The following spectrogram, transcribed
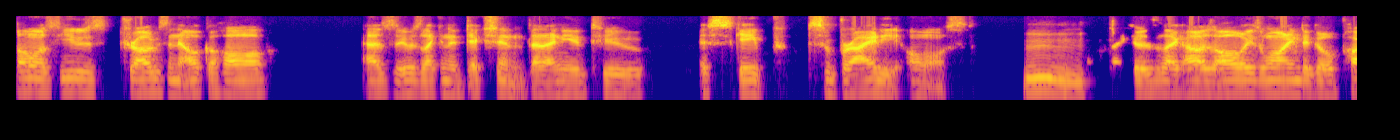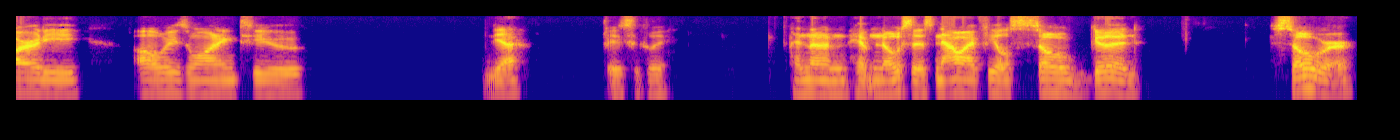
almost use drugs and alcohol as it was like an addiction that I needed to escape sobriety almost Mm. it was like I was always wanting to go party, always wanting to, yeah, basically. And then hypnosis. Now I feel so good sober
